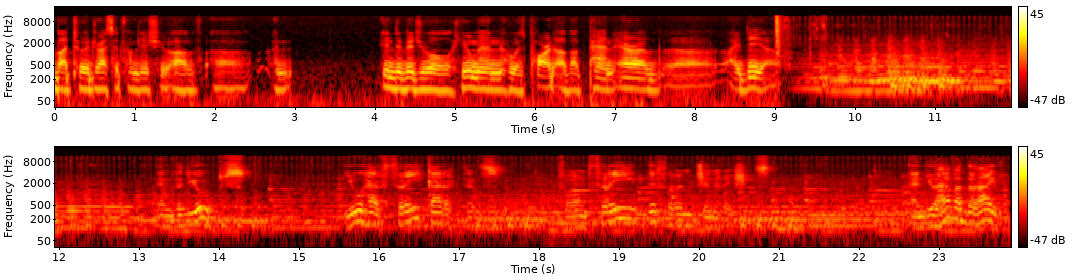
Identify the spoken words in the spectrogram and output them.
but to address it from the issue of uh, an individual human who is part of a pan Arab uh, idea. In the dupes, you have three characters from three different generations. And you have a driver,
